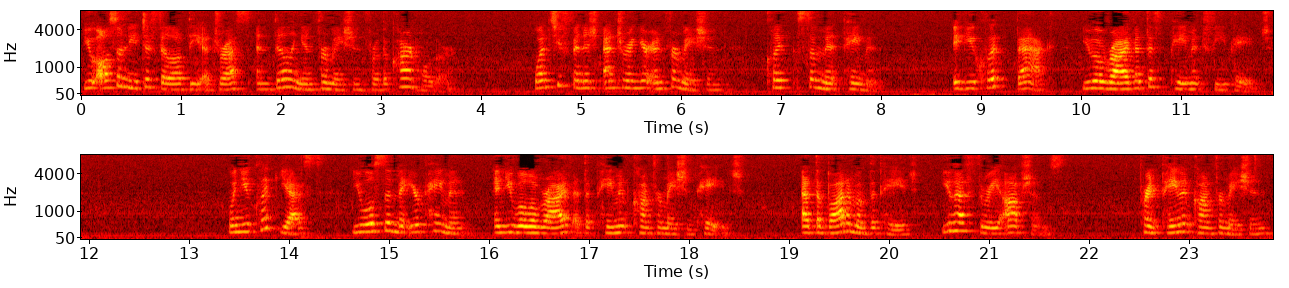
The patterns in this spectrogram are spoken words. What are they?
You also need to fill out the address and billing information for the cardholder. Once you finish entering your information, click Submit Payment. If you click Back, you arrive at the payment fee page. When you click Yes, you will submit your payment and you will arrive at the payment confirmation page. At the bottom of the page, you have three options. Print payment confirmation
